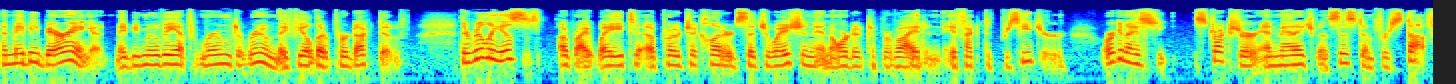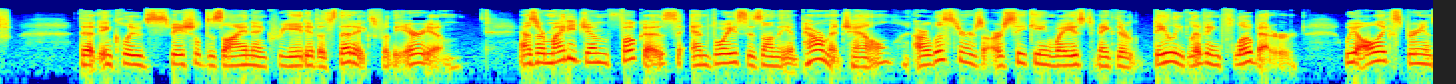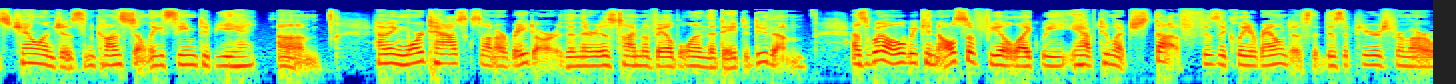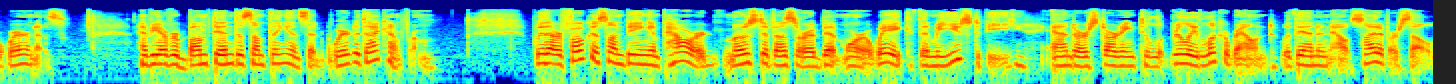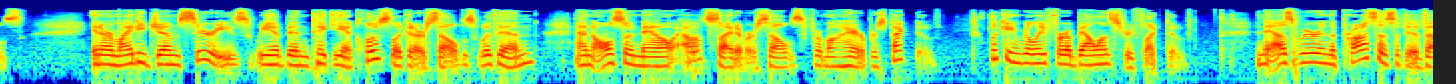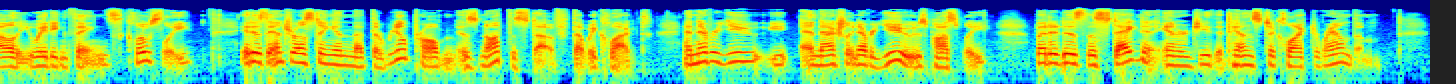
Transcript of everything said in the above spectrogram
and maybe burying it, maybe moving it from room to room. They feel they're productive. There really is a right way to approach a cluttered situation in order to provide an effective procedure, organized structure, and management system for stuff that includes spatial design and creative aesthetics for the area. As our Mighty Gem focus and voice is on the empowerment channel, our listeners are seeking ways to make their daily living flow better. We all experience challenges and constantly seem to be um, having more tasks on our radar than there is time available in the day to do them. As well, we can also feel like we have too much stuff physically around us that disappears from our awareness. Have you ever bumped into something and said, Where did that come from? With our focus on being empowered, most of us are a bit more awake than we used to be and are starting to really look around within and outside of ourselves. In our Mighty Gems series, we have been taking a close look at ourselves within and also now outside of ourselves from a higher perspective, looking really for a balanced reflective. And as we're in the process of evaluating things closely, It is interesting in that the real problem is not the stuff that we collect and never use, and actually never use, possibly, but it is the stagnant energy that tends to collect around them.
